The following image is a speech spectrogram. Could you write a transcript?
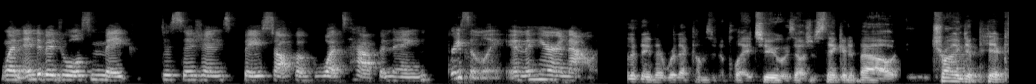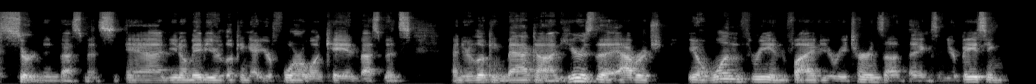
when individuals make decisions based off of what's happening recently in the here and now. Other thing that where that comes into play too is I was just thinking about trying to pick certain investments, and you know maybe you're looking at your 401k investments and you're looking back on here's the average you know one three and five year returns on things. And you're basing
